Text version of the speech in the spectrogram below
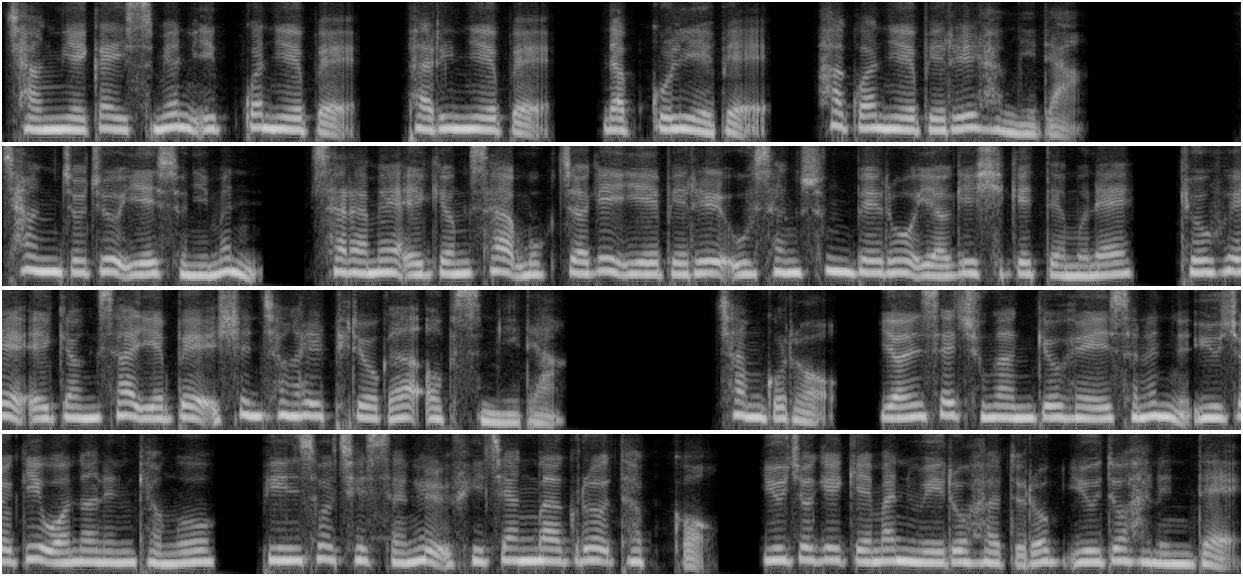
장례가 있으면 입관 예배, 발인 예배, 납골 예배, 하관 예배를 합니다. 창조주 예수님은 사람의 애경사 목적의 예배를 우상 숭배로 여기시기 때문에 교회 애경사 예배 신청할 필요가 없습니다. 참고로 연세중앙교회에서는 유족이 원하는 경우 빈소 채상을 휘장막으로 덮고 유족에게만 위로하도록 유도하는데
